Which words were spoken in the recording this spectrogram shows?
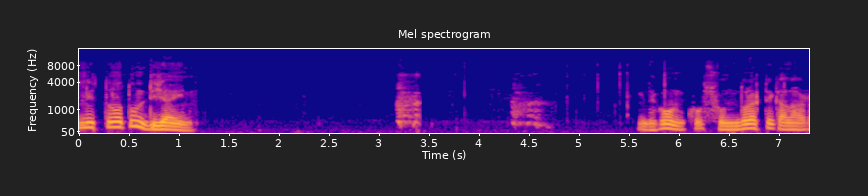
নিত্য নতুন ডিজাইন। দেখুন খুব সুন্দর একটি কালার।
